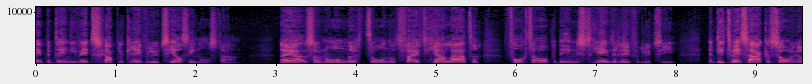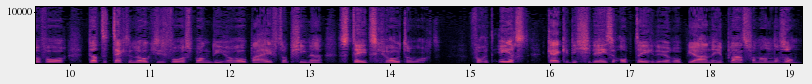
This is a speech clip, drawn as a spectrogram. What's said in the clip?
2.1 die wetenschappelijke revolutie al zien ontstaan. Nou ja, zo'n 100, 150 jaar later volgt daarop de industriële revolutie. En die twee zaken zorgen ervoor dat de technologische voorsprong die Europa heeft op China steeds groter wordt. Voor het eerst kijken de Chinezen op tegen de Europeanen in plaats van andersom.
